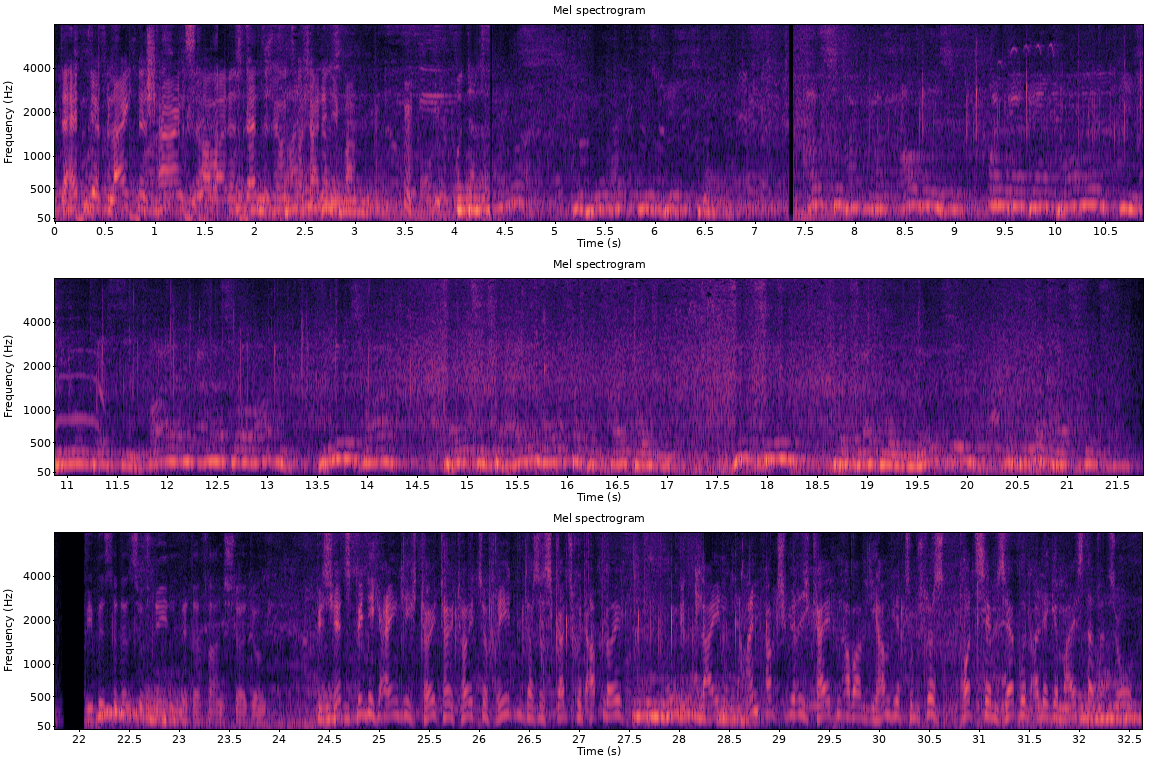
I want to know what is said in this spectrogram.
da hätten wir vielleicht eine Chance, aber das werden sie für uns wahrscheinlich nicht machen. Und das auszupacken, was drauf ist. Und wer fährt vorne? Die 67. War ja nicht anders zu erwarten. Jedes Mal zeigt sich der alte Meister von 2017, von 2019 und dieser Platz von Wie bist du denn zufrieden mit der Veranstaltung? Bis jetzt bin ich eigentlich toi toi toi zufrieden, dass es ganz gut abläuft. Mit kleinen Anfangsschwierigkeiten, aber die haben wir zum Schluss trotzdem sehr gut alle gemeistert und so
